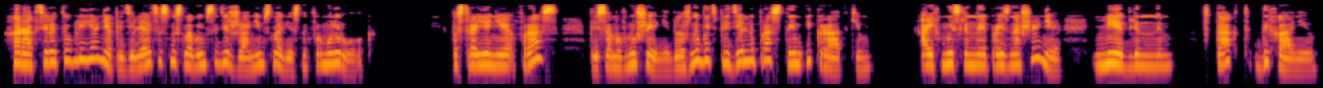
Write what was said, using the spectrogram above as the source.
Характер этого влияния определяется смысловым содержанием словесных формулировок. Построение фраз при самовнушении должно быть предельно простым и кратким, а их мысленное произношение — медленным, в такт дыханию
